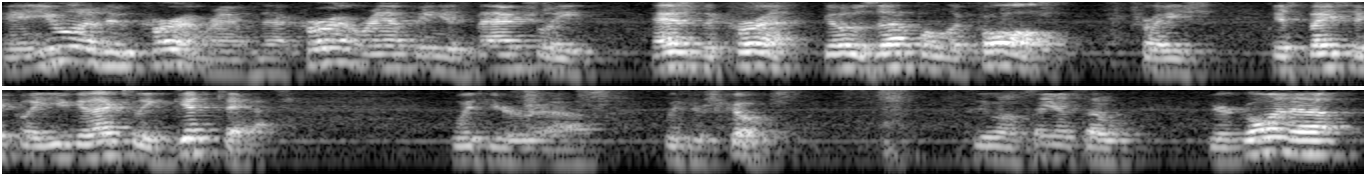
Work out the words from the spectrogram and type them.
And you want to do current ramping. Now current ramping is actually, as the current goes up on the coil trace, it's basically, you can actually get that with your, uh, with your scope. See what I'm saying? So you're going up,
